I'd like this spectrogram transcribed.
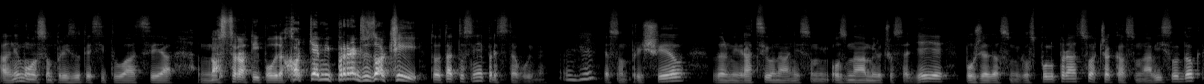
ale nemohol som prísť do tej situácie a nasratý povedať, chodte mi preč z očí. To takto si nepredstavujme. Mm-hmm. Ja som prišiel, veľmi racionálne som im oznámil, čo sa deje, požiadal som ich o spoluprácu a čakal som na výsledok,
